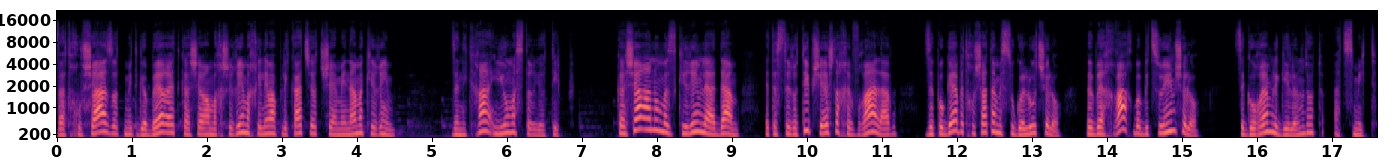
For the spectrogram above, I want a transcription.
והתחושה הזאת מתגברת כאשר המכשירים מכילים אפליקציות שהם אינם מכירים. זה נקרא איום הסטריאוטיפ. כאשר אנו מזכירים לאדם את הסטריאוטיפ שיש לחברה עליו, זה פוגע בתחושת המסוגלות שלו, ובהכרח בביצועים שלו. זה גורם לגילנות עצמית.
